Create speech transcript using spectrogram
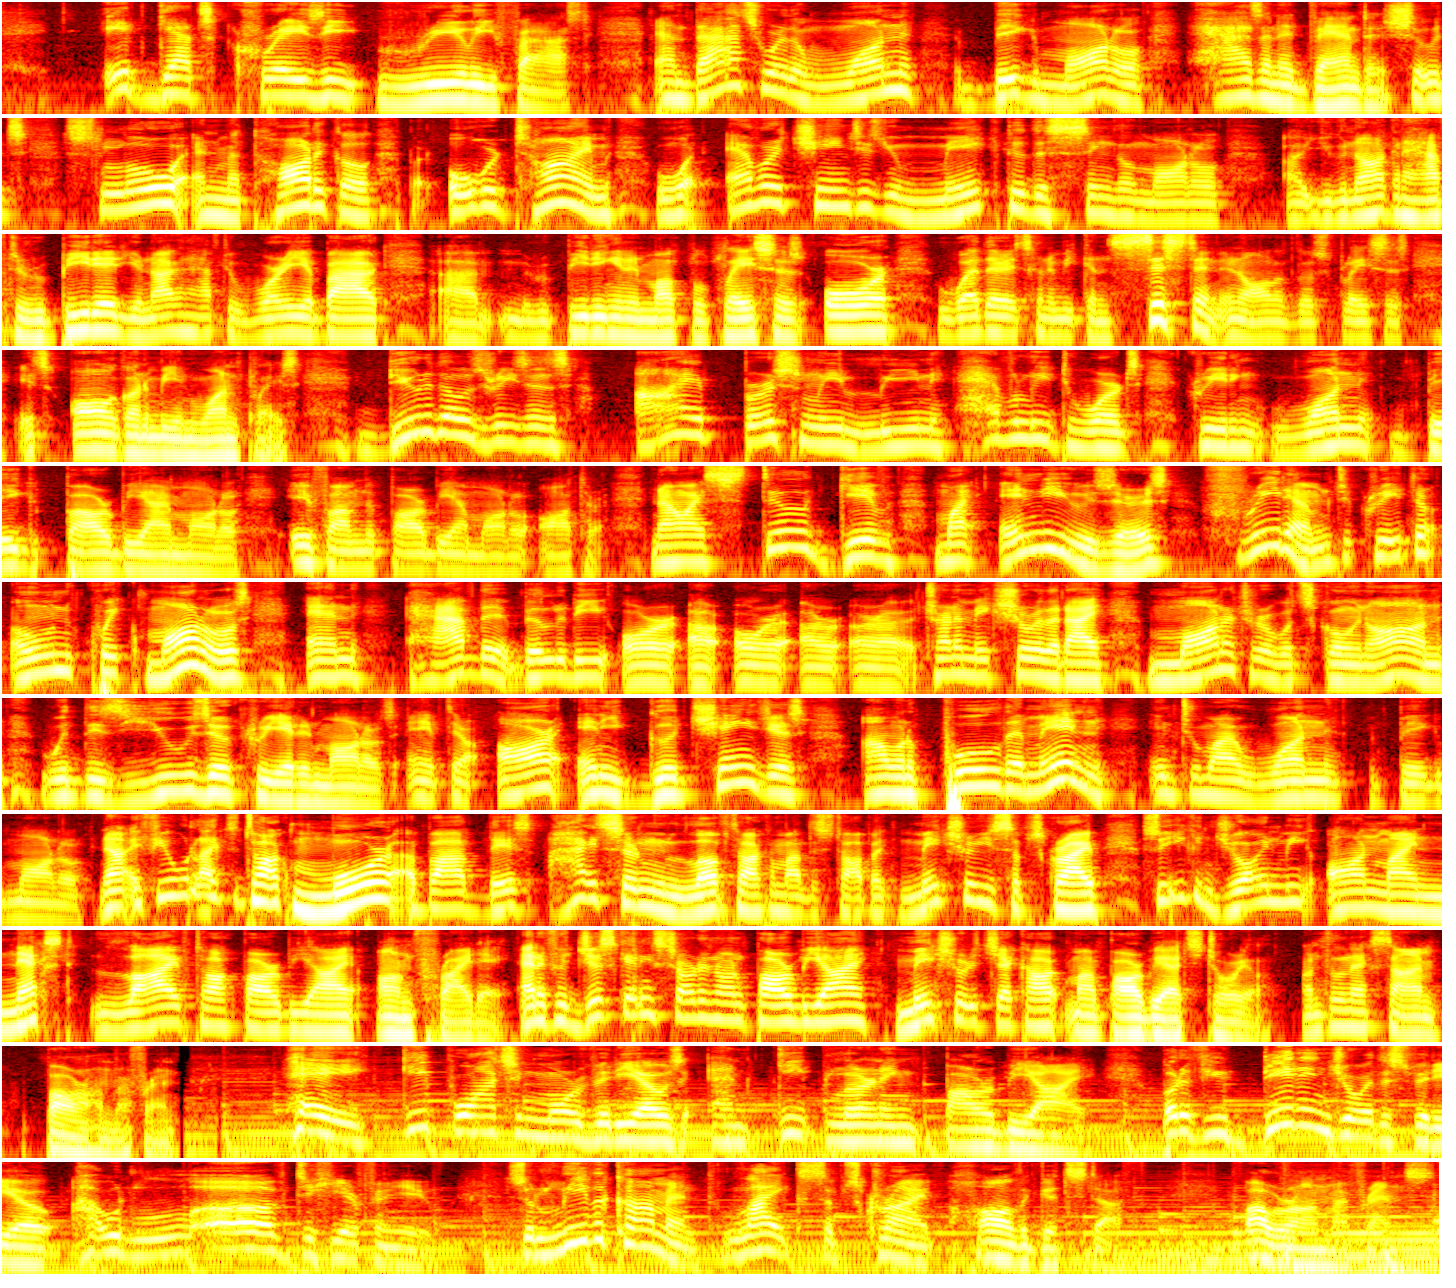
it gets crazy really fast. And that's where the one big model has an advantage. So it's slow and methodical, but over time, whatever changes you make to the single model uh, you're not going to have to repeat it. You're not going to have to worry about um, repeating it in multiple places or whether it's going to be consistent in all of those places. It's all going to be in one place. Due to those reasons, I personally lean heavily towards creating one big Power BI model if I'm the Power BI model author. Now, I still give my end users freedom to create their own quick models and have the ability or or, or, or, or uh, trying to make sure that I monitor what's going on with these user created models. And if there are any good changes, I want to pull them in into my one big model. Now, if you would like to talk more about this, I certainly love talking about this topic. Make sure you subscribe so you can join me on my next live talk Power BI on Friday. And if you're just getting started on Power BI, make sure to check out my Power BI tutorial. Until next time, power on, my friend. Hey, keep watching more videos and keep learning Power BI. But if you did enjoy this video, I would love to hear from you. So leave a comment, like, subscribe, all the good stuff. Power on, my friends.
